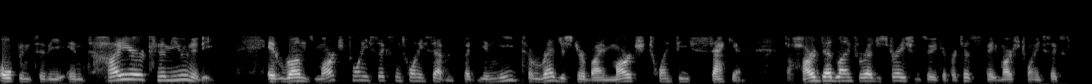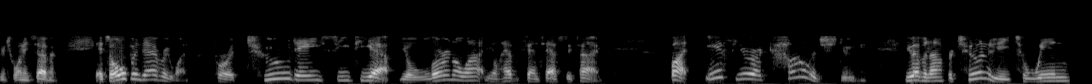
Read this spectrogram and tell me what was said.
open to the entire community it runs March 26th and 27th, but you need to register by March 22nd. It's a hard deadline for registration, so you can participate March 26th through 27th. It's open to everyone for a two day CTF. You'll learn a lot and you'll have a fantastic time. But if you're a college student, you have an opportunity to win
